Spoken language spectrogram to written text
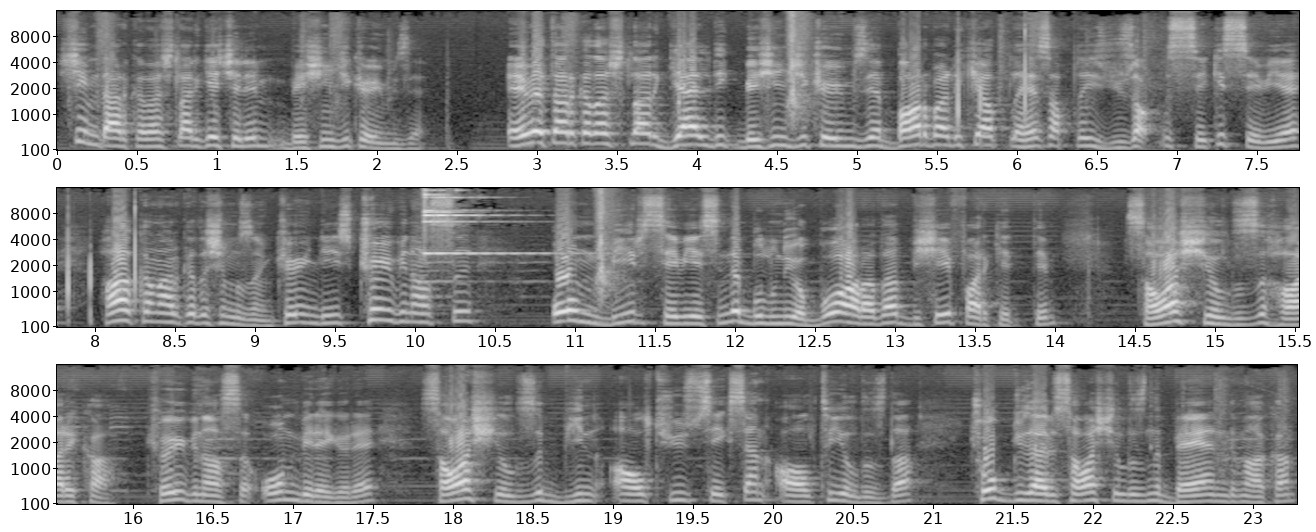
Şimdi arkadaşlar geçelim 5. köyümüze. Evet arkadaşlar geldik 5. köyümüze. Barbar 2 atlı hesaptayız. 168 seviye. Hakan arkadaşımızın köyündeyiz. Köy binası 11 seviyesinde bulunuyor. Bu arada bir şey fark ettim. Savaş yıldızı harika. Köy binası 11'e göre savaş yıldızı 1686 yıldızda. Çok güzel bir savaş yıldızını beğendim Hakan.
